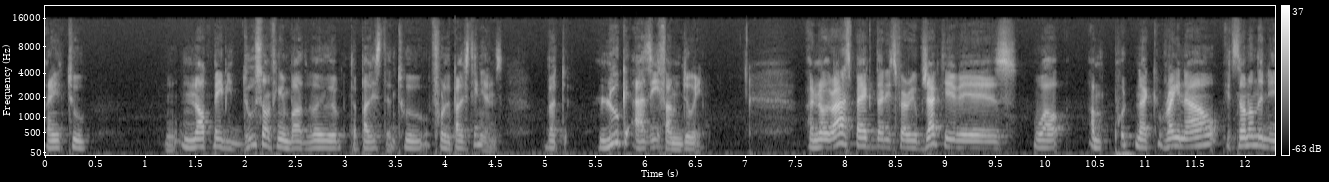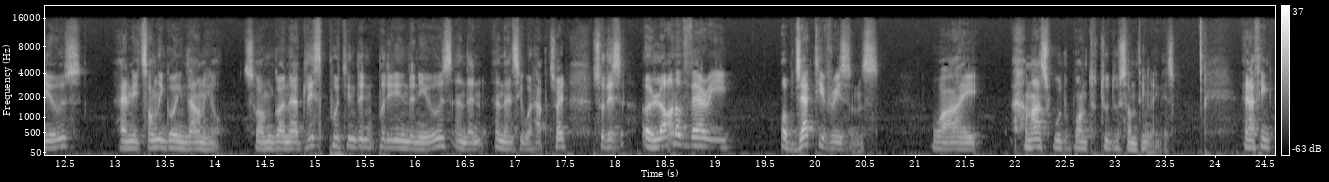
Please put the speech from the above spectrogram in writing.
I need to not maybe do something about the, the for the Palestinians, but look as if I'm doing. Another aspect that is very objective is well, I'm putting like right now it's not on the news and it's only going downhill. So I'm going to at least put in the, put it in the news and then and then see what happens, right? So there's a lot of very objective reasons why Hamas would want to do something like this. And I think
